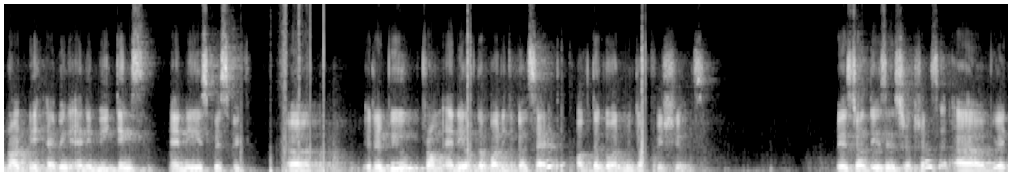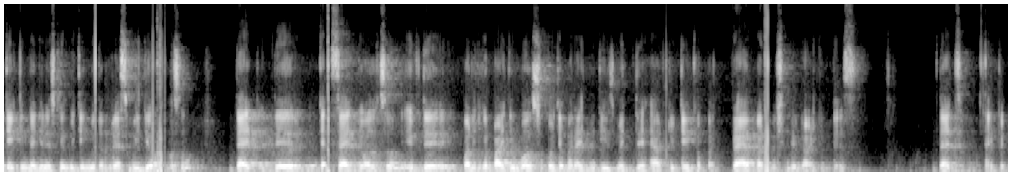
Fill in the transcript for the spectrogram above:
not be having any meetings, any specific uh, review from any of the political side of the government officials based on these instructions, uh, we are taking continuously meeting with the press media also, that their side also, if the political party wants to put up an advertisement, they have to take a prior permission regarding this. That's, it. thank you.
